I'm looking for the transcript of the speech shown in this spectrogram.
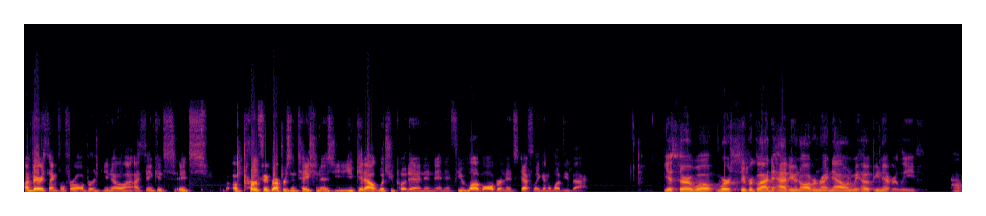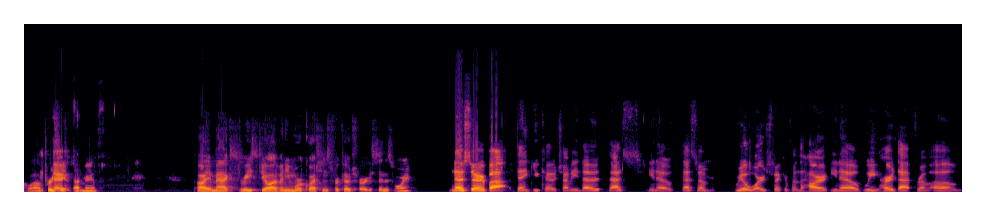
I'm very thankful for Auburn. You know, I, I think it's it's a perfect representation as you, you get out what you put in, and, and if you love Auburn, it's definitely going to love you back. Yes, sir. Well, we're super glad to have you in Auburn right now, and we hope you never leave. Oh, well, I appreciate that, man. All right, Max, Reese, do y'all have any more questions for Coach Ferguson this morning? No, sir. But thank you, Coach. I mean, that, that's you know that's some real words spoken from the heart. You know, we heard that from um,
